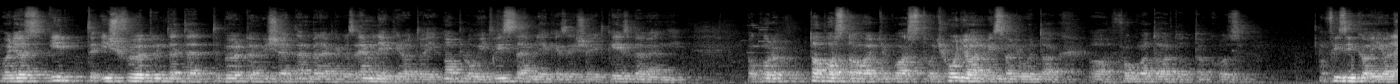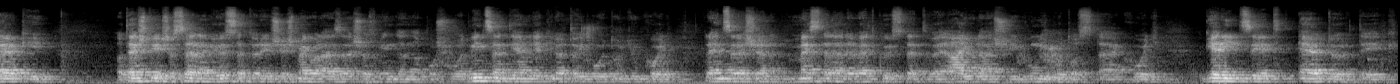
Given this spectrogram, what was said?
vagy az itt is föltüntetett börtönviselt embereknek az emlékiratait, naplóit, visszaemlékezéseit kézbe venni, akkor tapasztalhatjuk azt, hogy hogyan viszonyultak a fogvatartottakhoz. A fizikai, a lelki, a testi és a szellemi összetörés és megalázás az mindennapos volt. Vincenti emlékirataiból tudjuk, hogy rendszeresen mesztelenre vetköztetve ájulási gumipotozták, hogy gerincét eltörték.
